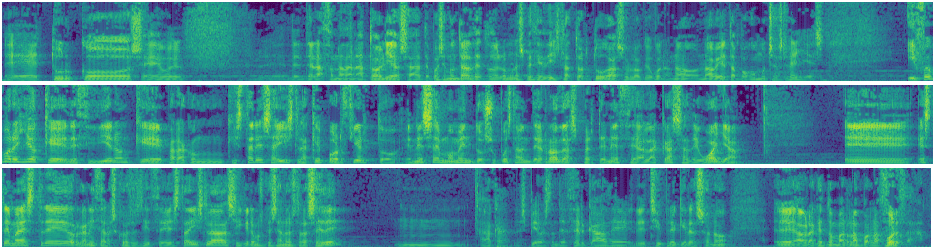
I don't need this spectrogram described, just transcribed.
eh, turcos, eh, de, de la zona de Anatolia, o sea, te puedes encontrar de todo, una especie de isla tortugas, o lo que, bueno, no, no había tampoco muchas leyes. Y fue por ello que decidieron que para conquistar esa isla, que por cierto, en ese momento supuestamente Rodas pertenece a la casa de Guaya, eh, este maestre organiza las cosas. Dice, esta isla, si queremos que sea nuestra sede, mm, acá les pilla bastante cerca de, de Chipre, quieras o no, eh, habrá que tomarla por la fuerza.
